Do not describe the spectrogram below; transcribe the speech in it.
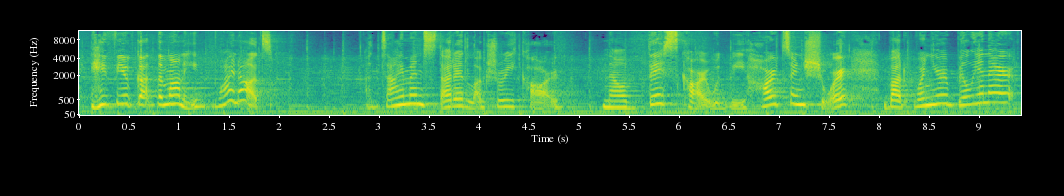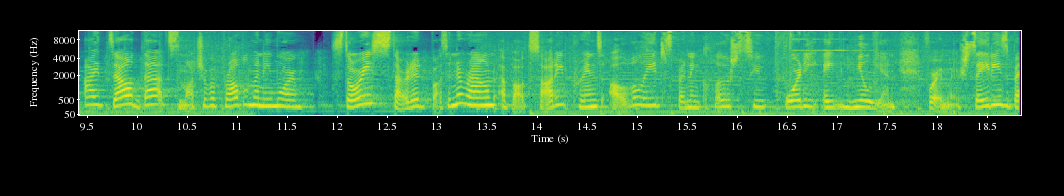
if you've got the money, why not? A diamond studded luxury car. Now, this car would be hard to insure, but when you're a billionaire, I doubt that's much of a problem anymore. Stories started buzzing around about Saudi Prince Al Walid spending close to 48 million for a Mercedes Benz.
